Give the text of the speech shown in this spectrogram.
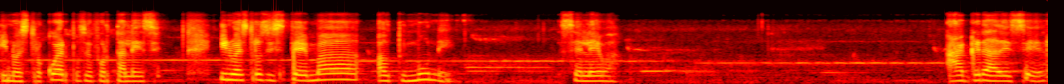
y nuestro cuerpo se fortalece y nuestro sistema autoinmune se eleva. Agradecer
